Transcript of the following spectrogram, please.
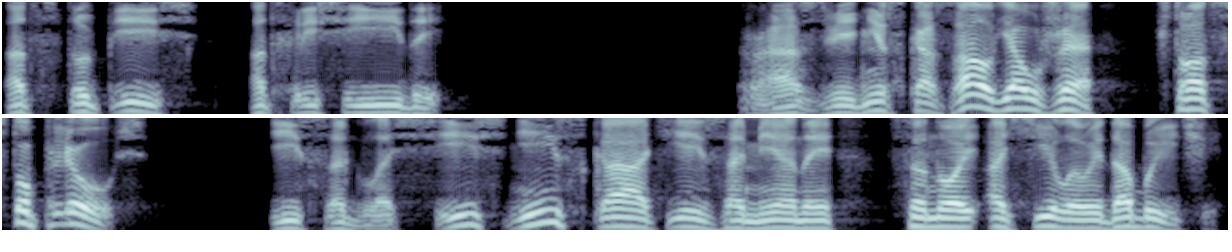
отступись от Хрисеиды. Разве не сказал я уже, что отступлюсь? И согласись не искать ей замены ценой ахилловой добычи.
